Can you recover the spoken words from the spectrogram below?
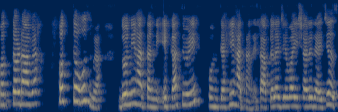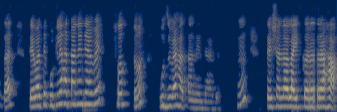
फक्त डाव्या फक्त उजव्या. दोन्ही हातांनी एकाच वेळी कोणत्याही हाताने. तर आपल्याला जेव्हा इशारे द्यायचे असतात तेव्हा ते कुठल्या हाताने द्यावे? फक्त उजव्या हाताने द्यावे. हम्म सेशनला लाईक करत राहा.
